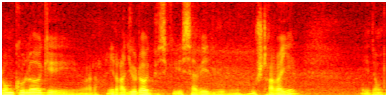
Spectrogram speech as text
l'oncologue et, voilà, et le radiologue, puisqu'ils savaient où, où, je travaillais. Et donc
